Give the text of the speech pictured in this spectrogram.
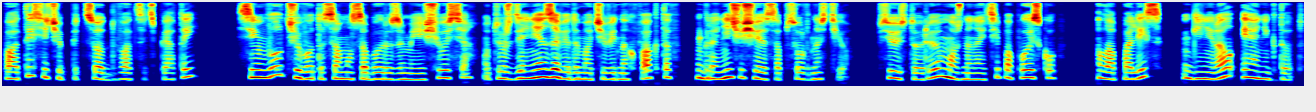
по 1525, символ чего-то само собой разумеющегося, утверждение заведомо очевидных фактов, граничащее с абсурдностью. Всю историю можно найти по поиску «Ла Полис», «Генерал» и «Анекдот».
